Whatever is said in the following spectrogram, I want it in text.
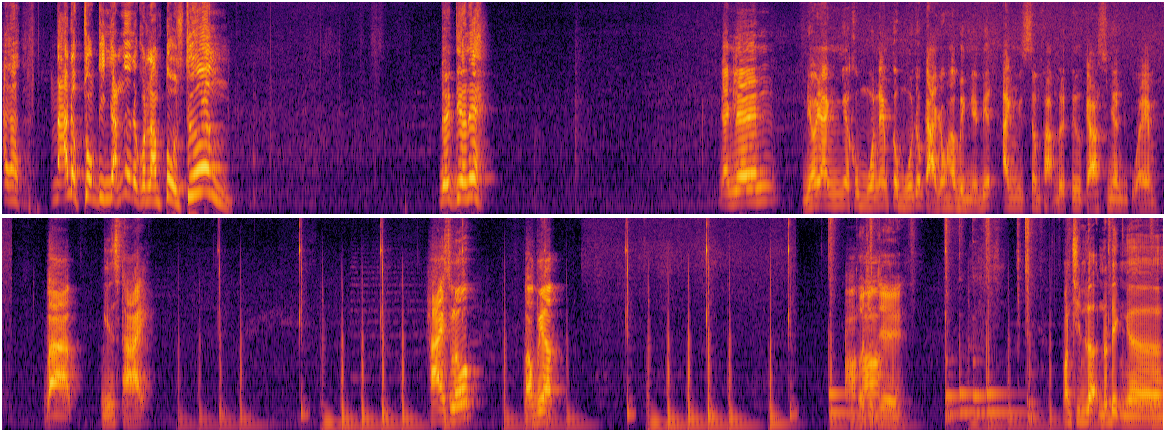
anh à, đã đọc trộm tin nhắn rồi còn làm tổn thương để tiền đi. Nhanh lên. Nếu anh không muốn em công bố cho cả trong hòa bình này biết anh xâm phạm đời tư cá nhân của em và biến thái. Hai slop. Vào việc. Có chuyện gì? con chim lợn nó định ờ,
